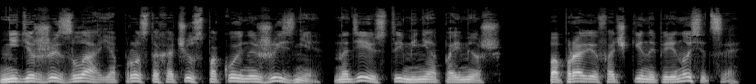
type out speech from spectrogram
«Не держи зла, я просто хочу спокойной жизни. Надеюсь, ты меня поймешь». Поправив очки на переносице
